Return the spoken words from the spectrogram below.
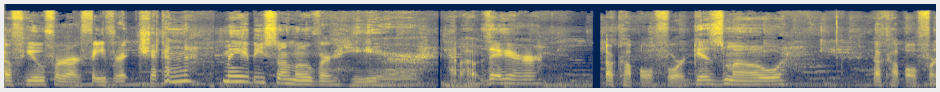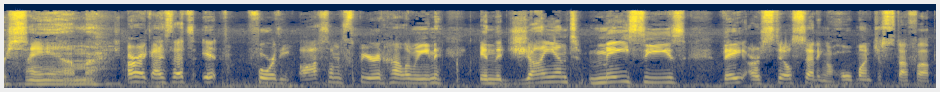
A few for our favorite chicken. Maybe some over here. How about there? A couple for Gizmo. A couple for Sam. All right, guys, that's it for the awesome Spirit Halloween in the giant Macy's. They are still setting a whole bunch of stuff up.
